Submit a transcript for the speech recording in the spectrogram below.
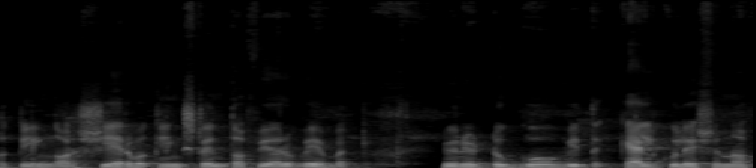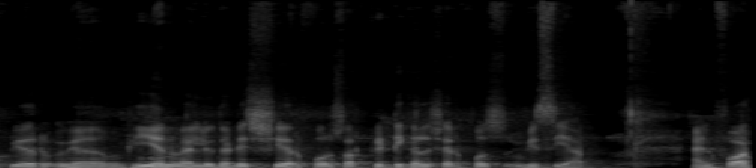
buckling or shear buckling strength of your web you need to go with calculation of your uh, vn value that is shear force or critical shear force vcr and for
